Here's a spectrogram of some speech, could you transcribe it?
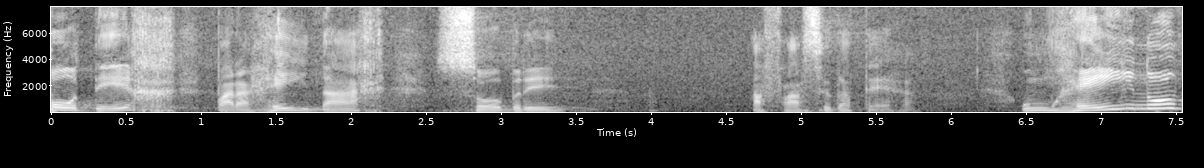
poder para reinar sobre a face da terra. Um reino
